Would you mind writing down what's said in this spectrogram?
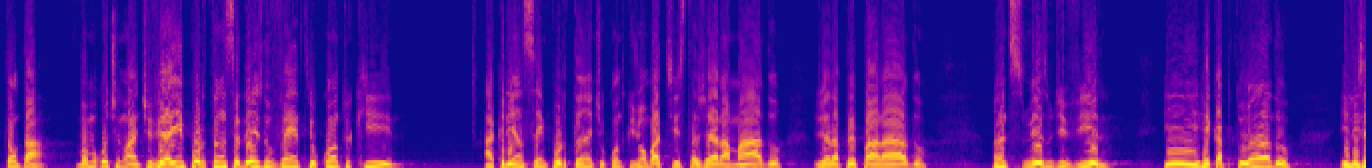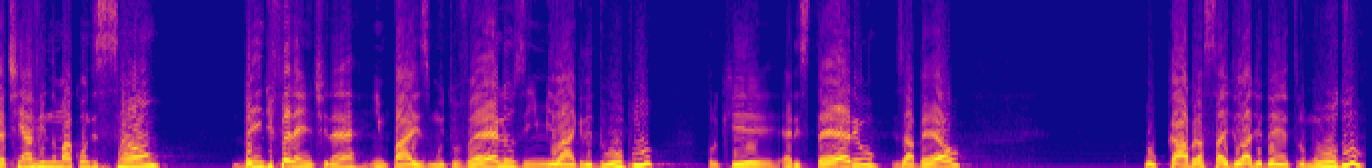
Então tá, Vamos continuar. A gente vê aí a importância desde o ventre, o quanto que a criança é importante, o quanto que João Batista já era amado, já era preparado, antes mesmo de vir. E recapitulando, ele já tinha vindo numa condição bem diferente, né? Em pais muito velhos, em milagre duplo, porque era estéreo, Isabel. O cabra sai de lá de dentro mudo,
